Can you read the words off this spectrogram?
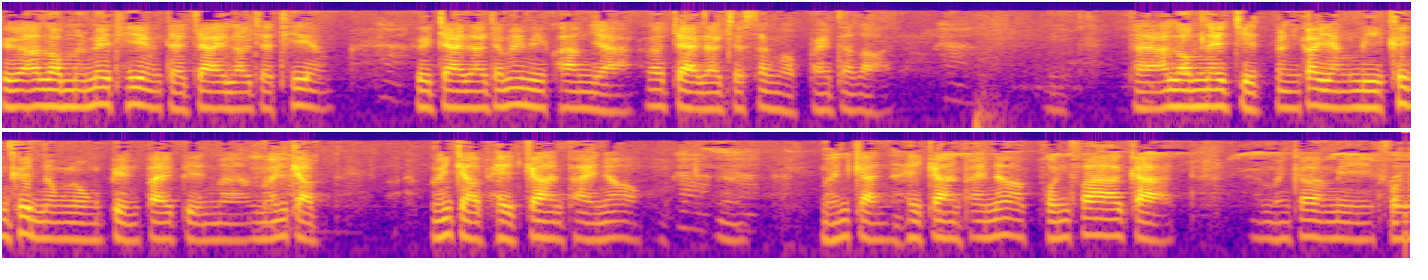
คืออารมณ์มันไม่เที่ยง แต่ใจเราจะเที่ยงค่ะคือใจเราจะไม่มีความอยากแล้วใจเราจะสงบไปตลอดค่ะแต่อารมณ์ในจิตมันก็ยังมีขึ้นขึ้นลงลงเปลี่ยนไปเปลี่ยนมา เหมือนกับเหมือนกับเหตุการณ์ภายนอกค่ะอ่าค่ะเหมือนกันเหตุการณ์ภายนอกฝนฟ้าอากาศ มันก็มีฝน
